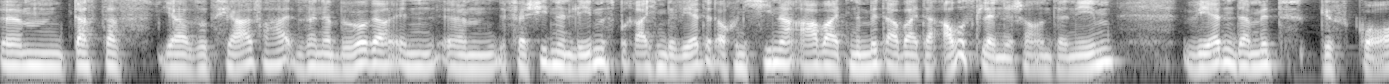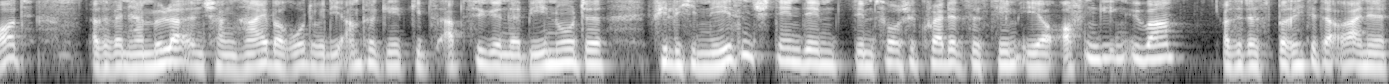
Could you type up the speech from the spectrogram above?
ähm, dass das ja Sozialverhalten seiner Bürger in ähm, verschiedenen Lebensbereichen bewertet. Auch in China arbeitende Mitarbeiter ausländischer Unternehmen werden damit gescored. Also wenn Herr Müller in Shanghai bei Rot über die Ampel geht, gibt's Abzüge in der B-Note. Viele Chinesen stehen dem, dem Social Credit System eher offen gegenüber. Also das berichtete auch eine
